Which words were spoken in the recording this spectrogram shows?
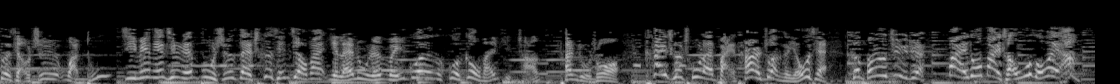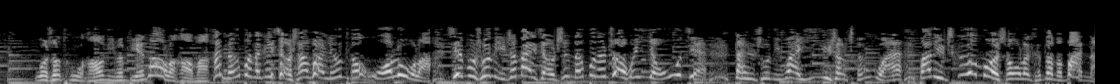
色小吃碗突。几名年轻人不时在车前叫卖，引来路人围观或购买品尝。摊主说：“开车出来摆摊赚个油钱，和朋友聚聚，卖多卖少无所谓啊。”我说土豪，你们别闹了好吗？还能不能给小商贩留条活路了？先不说你这卖小吃能不能赚回油钱，单说你万一遇上城管把你车没收了，可怎么办呢？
